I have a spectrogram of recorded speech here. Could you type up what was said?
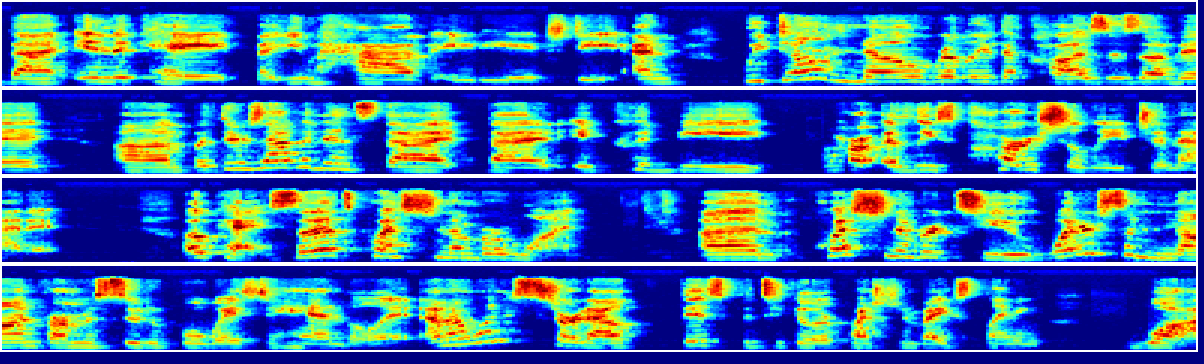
that indicate that you have ADHD. And we don't know really the causes of it, um, but there's evidence that that it could be par- at least partially genetic. Okay, so that's question number one. Um, question number two What are some non pharmaceutical ways to handle it? And I want to start out this particular question by explaining why.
